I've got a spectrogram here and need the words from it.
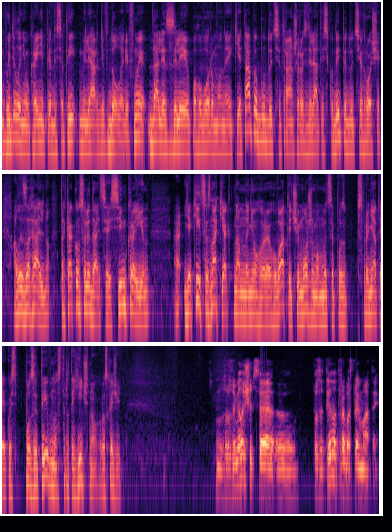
виділення Україні 50 мільярдів доларів. Ми далі з Ілею поговоримо на які етапи будуть ці транші розділятись, куди підуть ці гроші. Але загально така консолідація сім країн. Е, Який це знак, як нам на нього реагувати? Чи можемо ми це сприйняти якось позитивно, стратегічно? Розкажіть. Ну, зрозуміло, що це е, позитивно треба сприймати.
